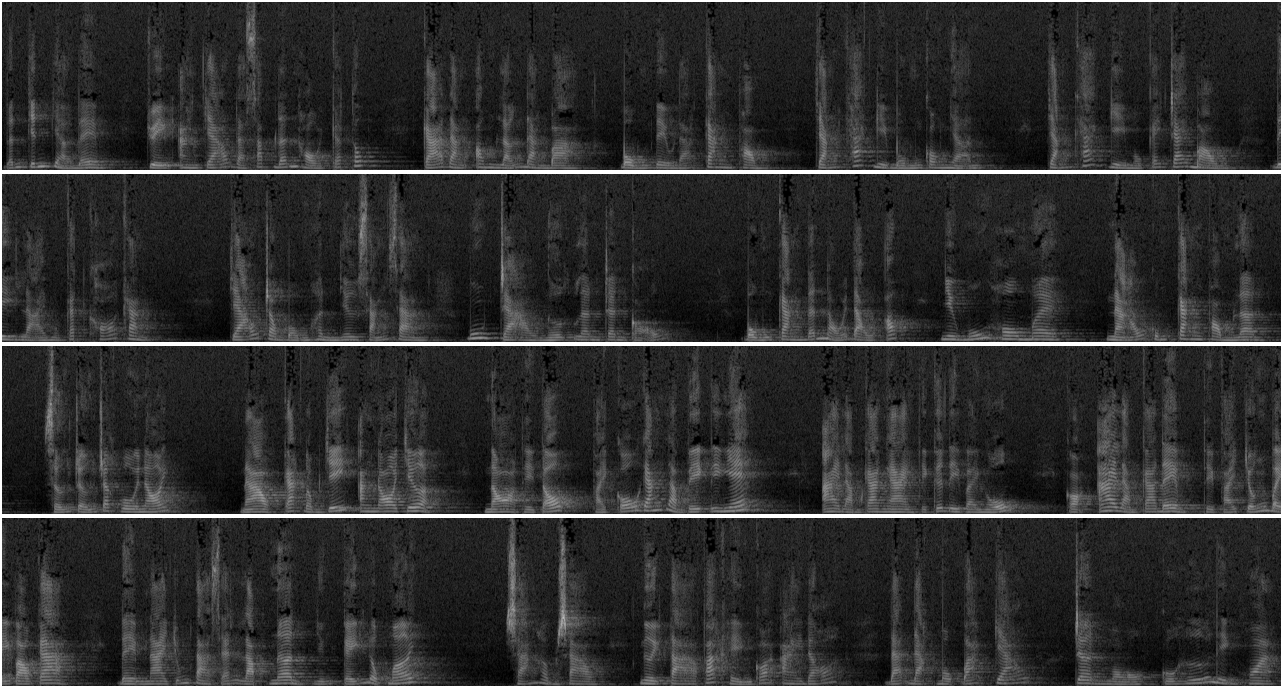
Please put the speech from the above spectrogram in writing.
Đến 9 giờ đêm Chuyện ăn cháo đã sắp đến hồi kết thúc. Cả đàn ông lẫn đàn bà Bụng đều đã căng phòng. Chẳng khác gì bụng con nhện, Chẳng khác gì một cái trái bầu Đi lại một cách khó khăn. Cháo trong bụng hình như sẵn sàng Muốn trào ngược lên trên cổ. Bụng căng đến nỗi đầu óc Như muốn hôn mê, Não cũng căng phòng lên. Sử trưởng rất vui nói, Nào, các đồng chí ăn no chưa? No thì tốt, Phải cố gắng làm việc đi nhé. Ai làm ca ngày thì cứ đi về ngủ. Còn ai làm ca đêm thì phải chuẩn bị vào ca. Đêm nay chúng ta sẽ lập nên những kỷ lục mới. Sáng hôm sau, Người ta phát hiện có ai đó Đã đặt một bát cháo Trên mộ của hứa liên hoa.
